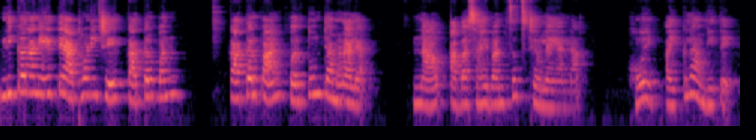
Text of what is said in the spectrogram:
निकराने ते आठवणीचे कातरपण कातरपान परतून त्या म्हणाल्या नाव आबासाहेबांचंच ठेवलं यांना. होय ऐकलं आम्ही ते.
